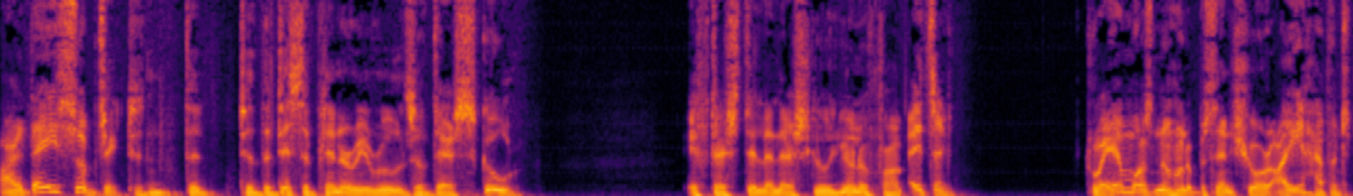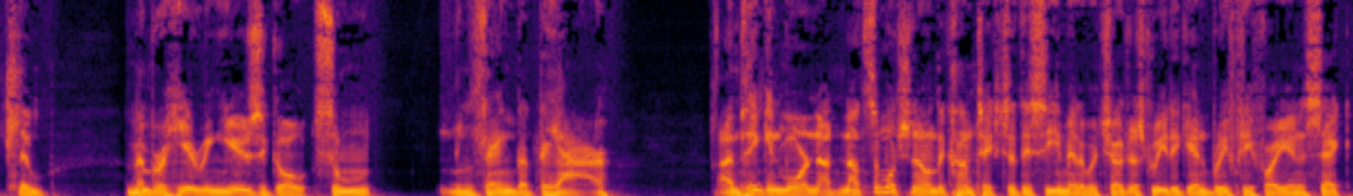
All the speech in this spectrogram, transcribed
are they subject to the to the disciplinary rules of their school? If they're still in their school uniform, it's a Graham wasn't 100% sure. I haven't a clue. I remember hearing years ago some saying that they are. I'm thinking more not not so much now in the context of this email, which I'll just read again briefly for you in a sec,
